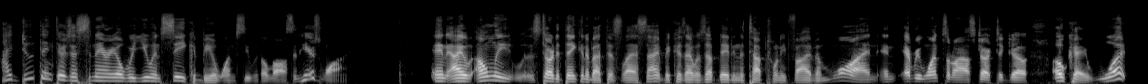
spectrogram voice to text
I do think there's a scenario where UNC could be a one seed with a loss, and here's why. And I only started thinking about this last night because I was updating the top 25 and one, and every once in a while I'll start to go, okay, what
